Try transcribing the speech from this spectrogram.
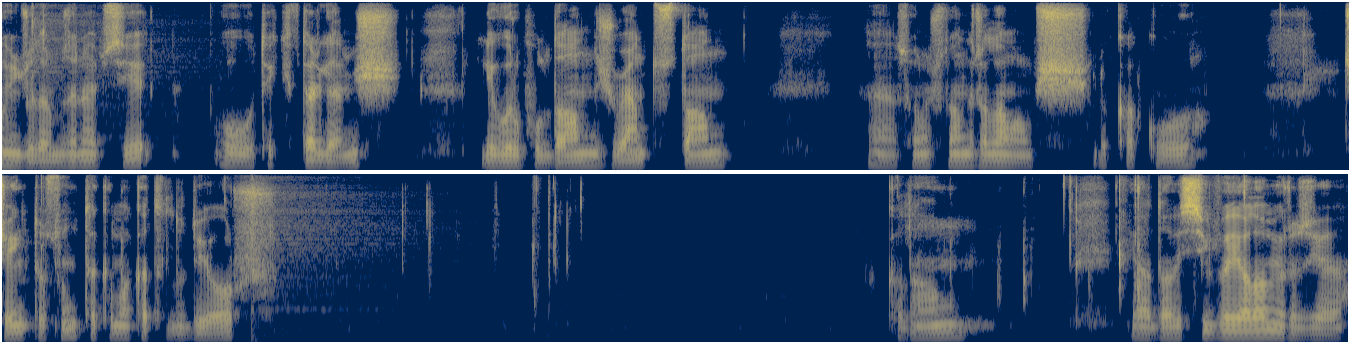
Oyuncularımızın hepsi o teklifler gelmiş. Liverpool'dan, Juventus'tan e, sonuçlandırılamamış Lukaku. Cenk Tosun takıma katıldı diyor. Bakalım. Ya David Silva'yı alamıyoruz ya.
